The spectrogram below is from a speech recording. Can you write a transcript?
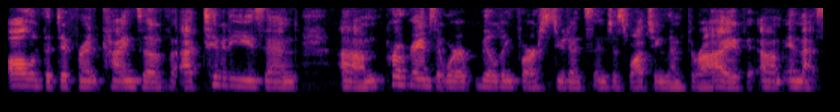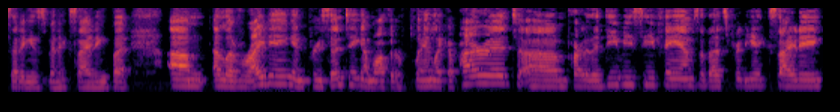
all of the different kinds of activities and um, programs that we're building for our students and just watching them thrive um, in that setting has been exciting. But um, I love writing and presenting. I'm author of Plan Like a Pirate, um, part of the DBC fam, so that's pretty exciting.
